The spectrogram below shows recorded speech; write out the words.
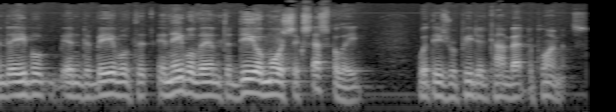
and to, able, and to be able to enable them to deal more successfully with these repeated combat deployments.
